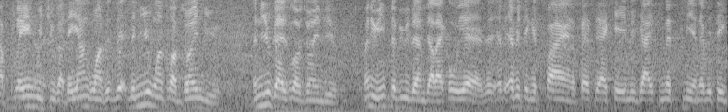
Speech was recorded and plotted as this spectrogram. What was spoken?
are playing with you, the young ones, the, the new ones who have joined you, the new guys who have joined you. When you interview them, they're like, oh yeah, everything is fine. The first day I came, you guys met me and everything.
